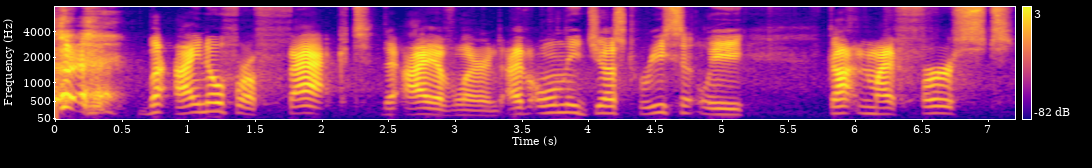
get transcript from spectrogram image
but I know for a fact that I have learned. I've only just recently gotten my first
